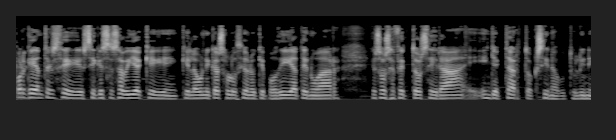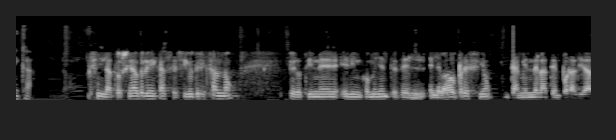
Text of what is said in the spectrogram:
Porque antes sí que se sabía que, que, la única solución o que podía atenuar esos efectos era inyectar toxina botulínica. Sí, la toxina botulínica se sigue utilizando, pero tiene el inconveniente del elevado precio y también de la temporalidad.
